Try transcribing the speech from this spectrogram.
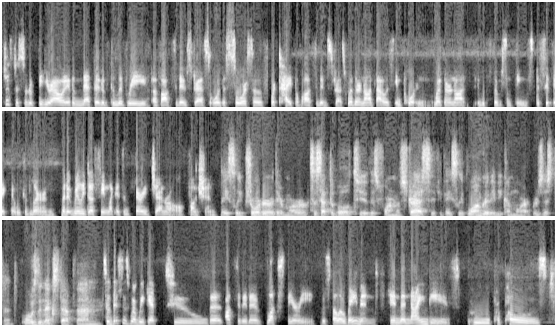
just to sort of figure out if the method of delivery of oxidative stress or the source of or type of oxidative stress, whether or not that was important, whether or not was, there was something specific that we could learn. But it really does seem like it's a very general function. They sleep shorter, they're more susceptible to this form of stress. If they sleep longer, they become more resistant. What was the next step then? So this is where we get to the oxidative flux theory. This fellow Reimund in the 90s who proposed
